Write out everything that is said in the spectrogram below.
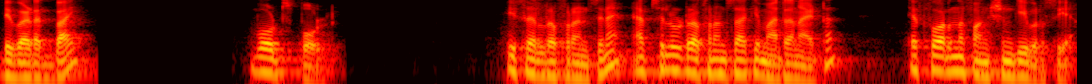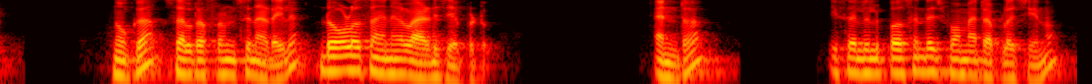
ഡിവൈഡഡ് ബൈ വോട്ട്സ് പോൾഡ് ഈ സെൽ റെഫറൻസിനെ അബ്സല്യൂട്ട് റെഫറൻസ് ആക്കി മാറ്റാനായിട്ട് എഫ് ഫോർ എന്ന ഫംഗ്ഷൻ കീ പ്രസ് ചെയ്യാം. നോക്കുക സെൽ റെഫറൻസിനിടയിൽ ഡോളർ സൈനുകൾ ആഡ് ചെയ്യപ്പെട്ടു. എന്റർ ഈ സെല്ലിൽ പെർസെന്റേജ് ഫോമാറ്റ് അപ്ലൈ ചെയ്യുന്നു.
